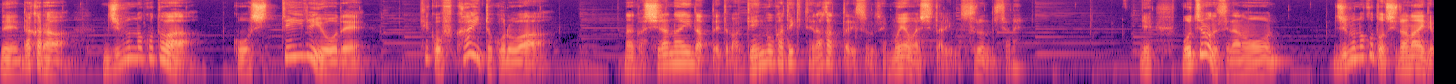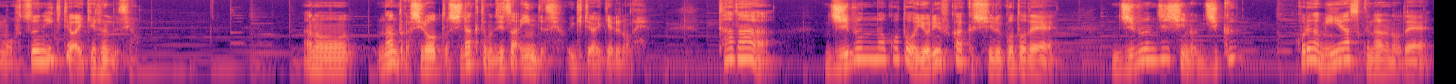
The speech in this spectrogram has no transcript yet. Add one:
で、だから、自分のことは、こう、知っているようで、結構深いところは、なんか知らないだったりとか、言語化できてなかったりするんですよ。もやもやしてたりもするんですよね。で、もちろんですね、あの、自分のことを知らないでも普通に生きてはいけるんですよ。あの、なんとか知ろうとしなくても実はいいんですよ。生きてはいけるので。ただ、自分のことをより深く知ることで、自分自身の軸、これが見えやすくなるので、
